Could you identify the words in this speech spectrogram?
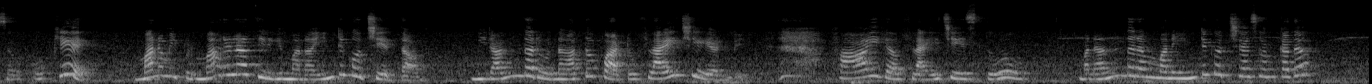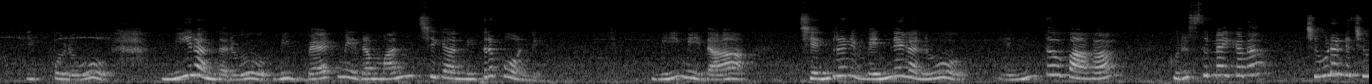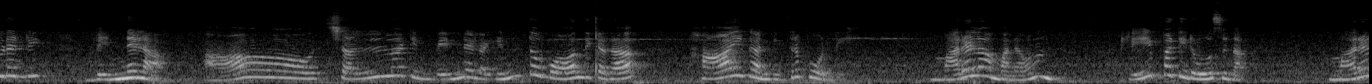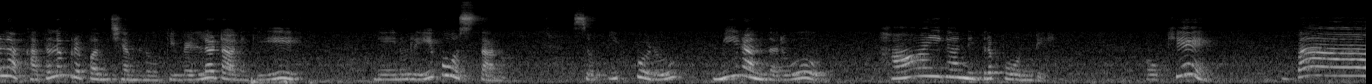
సో ఓకే మనం ఇప్పుడు మరలా తిరిగి మన ఇంటికి వచ్చేద్దాం. మీరందరూ నాతో పాటు ఫ్లై చేయండి. హాయిగా ఫ్లై చేస్తూ మనందరం మన ఇంటికి వచ్చేసాం కదా? ఇప్పుడు మీరందరూ మీ బెడ్ మీద మంచిగా నిద్రపోండి. మీ మీద చంద్రుని వెన్నెలలు ఎంతో బాగా కురుస్తున్నాయి కదా? చూడండి చూడండి. వెన్నెల. ఆ చల్లటి వెన్నెల. ఎంతో బాగుంది కదా. హాయిగా నిద్రపోండి. మరలా మనం రేపటి రోజున మరల కథల ప్రపంచంలోకి వెళ్ళటానికి నేను రేపు వస్తాను. సో ఇప్పుడు మీరందరూ హాయిగా నిద్రపోండి. ఓకే? బాయ్!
